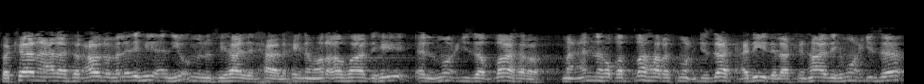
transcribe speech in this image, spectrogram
فكان على فرعون وملئه أن يؤمنوا في هذه الحالة حينما رأوا هذه المعجزة الظاهرة مع أنه قد ظهرت معجزات عديدة لكن هذه معجزة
